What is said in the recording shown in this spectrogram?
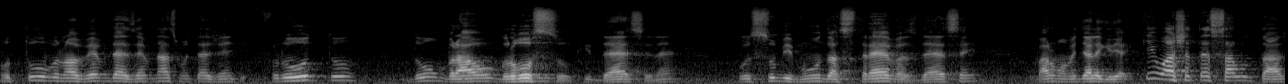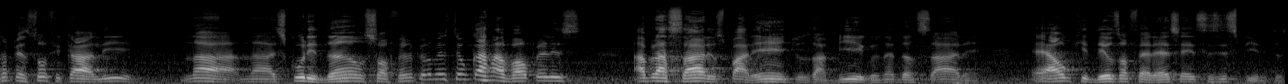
outubro, novembro, dezembro nasce muita gente, fruto do umbral grosso que desce, né? O submundo, as trevas descem para um momento de alegria, que eu acho até salutar. Já pensou ficar ali na, na escuridão, sofrendo? Pelo menos tem um carnaval para eles abraçarem os parentes, os amigos, né? dançarem. É algo que Deus oferece a esses espíritos.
